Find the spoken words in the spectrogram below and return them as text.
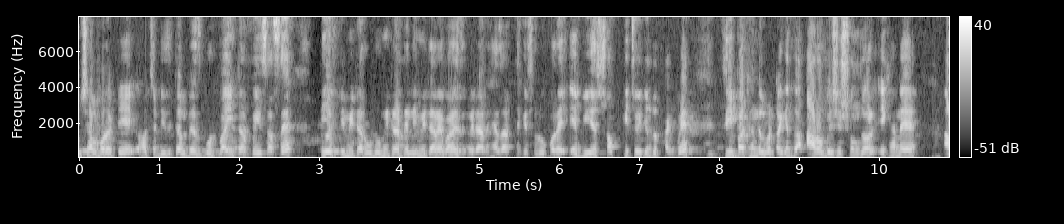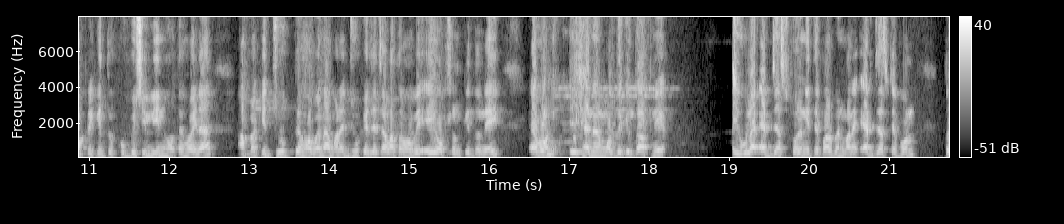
বিশাল বড় একটি হচ্ছে ডিজিটাল ড্যাশবোর্ড বা ইন্টারফেস আছে। টিএফটি মিটার উডু মিটার ডেলিমিটার এভারেজ মিটার হেজার থেকে শুরু করে এবিএস সবকিছুই কিন্তু থাকবে। থ্রি পার্ট হ্যান্ডেলবারটা কিন্তু আরও বেশি সুন্দর। এখানে আপনি কিন্তু খুব বেশি লিন হতে হয় না, আপনাকে ঝুঁকতে হবে না মানে ঝুঁকে যে চালাতে হবে এই অপশন কিন্তু নেই। এবং এখানের মধ্যে কিন্তু আপনি এগুলা অ্যাডজাস্ট করে নিতে পারবেন মানে অ্যাডজাস্টেবল তো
